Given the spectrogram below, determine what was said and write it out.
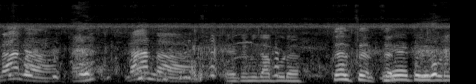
ना ना ना ना तुम्ही जा पुढं. चल चल चल. तुम्ही पुढे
